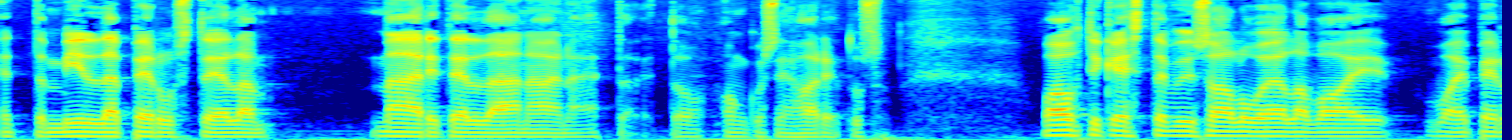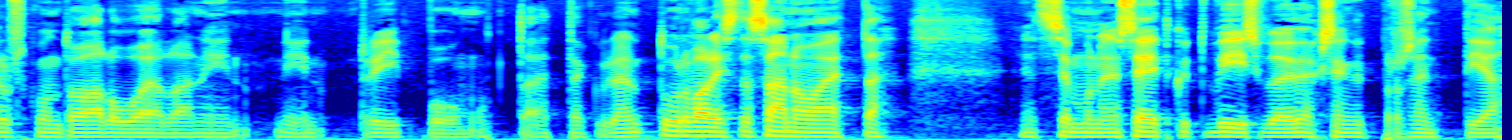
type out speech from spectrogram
että millä perusteella määritellään aina, että, että onko se harjoitus vauhtikestävyysalueella vai, vai peruskuntoalueella, niin, niin riippuu, mutta että kyllä nyt turvallista sanoa, että, että semmoinen 75-90 prosenttia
